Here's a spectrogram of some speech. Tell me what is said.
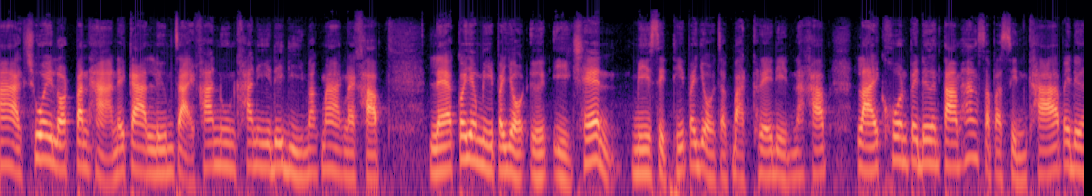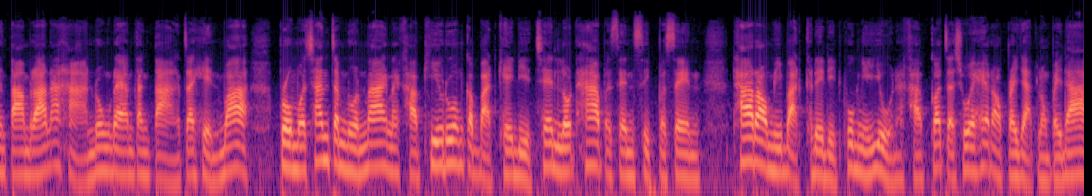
มากๆ ช่วยลดปัญหาในการลืมจ่ายค่านูนค่านี้ได้ดีมากๆนะครับและก็ยังมีประโยชน์อื่นอีก เช่น มีสิทธิประโยชน์จากบัตรเครดิตนะครับ หลายคนไปเดินตามห้างสรรพสินค้า ไปเดินตามร้านอาหาร โรงแรมต่างๆ จะเห็นว่าโปรโมชั่นจำนวนมากนะครับ ที่ร่วมกับบัตรเครดิต เช่น ลด 5% 10%ถ้าเรามีบัตรเครดิตพวกนี้อยู่นะครับ ก็จะช่วยให้เราประหยัดลงไปได้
